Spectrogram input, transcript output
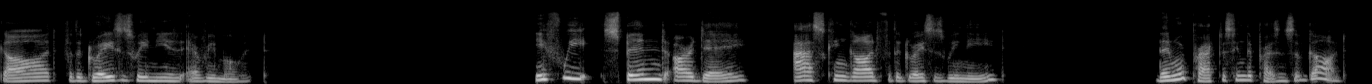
God for the graces we need at every moment. If we spend our day asking God for the graces we need, then we're practicing the presence of God.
